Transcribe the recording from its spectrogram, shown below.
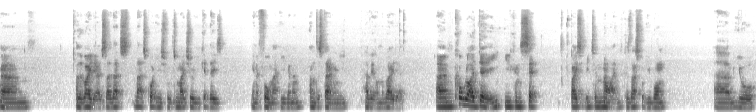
um, of the radio. So that's that's quite useful to make sure you get these in a format you're going to understand when you have it on the radio. Um, call ID you can set basically to nine because that's what you want um, your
